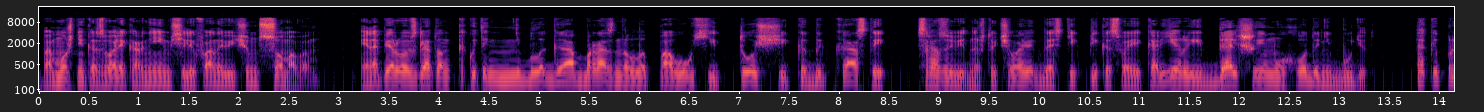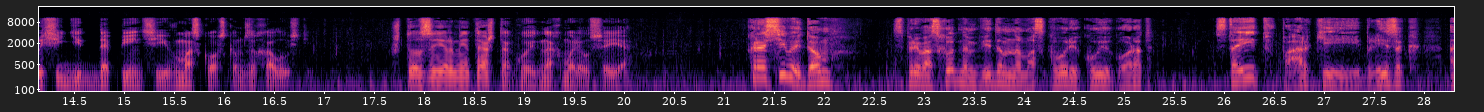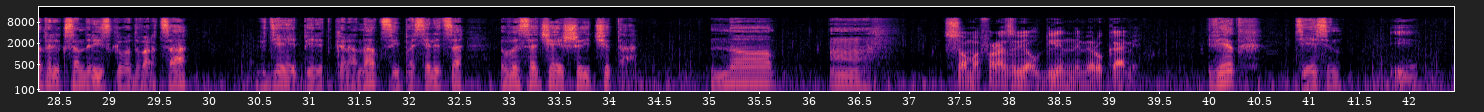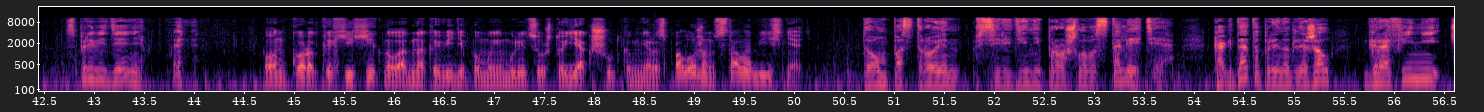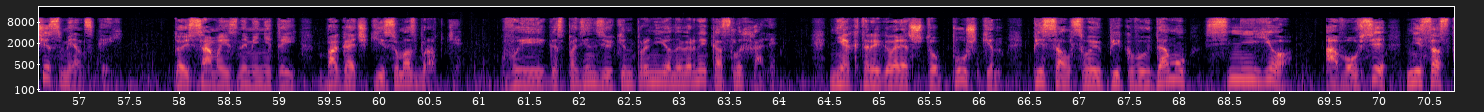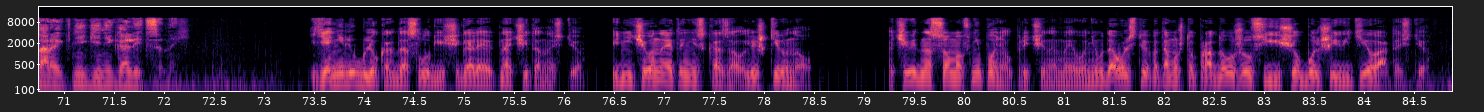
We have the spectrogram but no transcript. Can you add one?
Помощника звали Корнеем Селифановичем Сомовым. И на первый взгляд он какой-то неблагообразно лопоухий, тощий, кадыкастый. Сразу видно, что человек достиг пика своей карьеры, и дальше ему ухода не будет. Так и просидит до пенсии в московском захолустье. «Что за Эрмитаж такой?» — нахмурился я. «Красивый дом с превосходным видом на Москву, реку и город», стоит в парке и близок от Александрийского дворца, где перед коронацией поселится высочайшая чета. Но... Сомов развел длинными руками. Ветх, тесен и с привидением. Он коротко хихикнул, однако, видя по моему лицу, что я к шуткам не расположен, стал объяснять. Дом построен в середине прошлого столетия. Когда-то принадлежал графини Чесменской, той самой знаменитой богачки и сумасбродки. Вы, господин Зюкин, про нее наверняка слыхали. Некоторые говорят, что Пушкин писал свою пиковую даму с нее, а вовсе не со старой княгини Голицыной. Я не люблю, когда слуги щеголяют начитанностью, и ничего на это не сказал, лишь кивнул. Очевидно, Сомов не понял причины моего неудовольствия, потому что продолжил с еще большей витиеватостью. —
